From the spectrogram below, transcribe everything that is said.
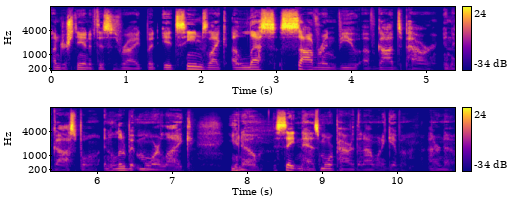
understand if this is right, but it seems like a less sovereign view of God's power in the gospel, and a little bit more like, you know, Satan has more power than I want to give him. I don't know.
